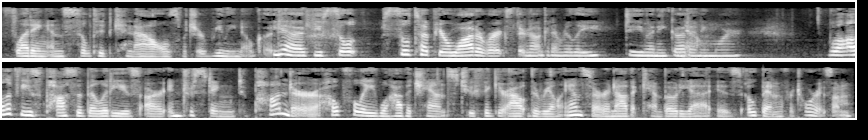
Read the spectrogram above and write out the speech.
flooding and silted canals, which are really no good. Yeah, if you silt, silt up your waterworks, they're not going to really do you any good No. anymore. Well, all of these possibilities are interesting to ponder. Hopefully we'll have a chance to figure out the real answer now that Cambodia is open for tourism.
